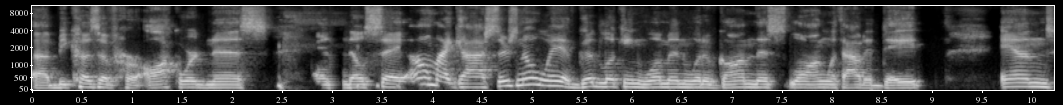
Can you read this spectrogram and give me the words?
uh, because of her awkwardness. And they'll say, Oh my gosh, there's no way a good looking woman would have gone this long without a date. And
